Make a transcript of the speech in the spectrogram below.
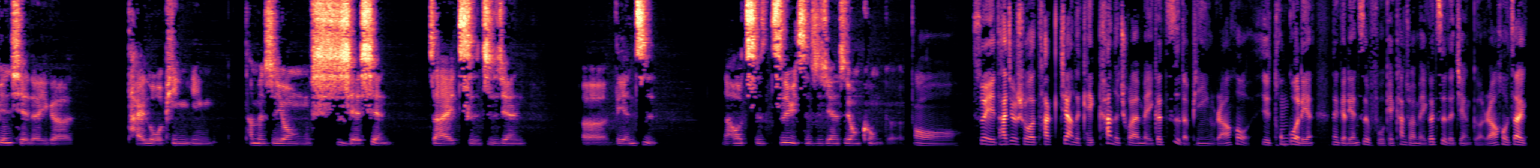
编写的一个台罗拼音，他们是用斜线在词之间呃连字，然后词词与词之间是用空格。哦，所以他就说他这样的可以看得出来每个字的拼音，然后也通过连那个连字符可以看出来每个字的间隔，然后再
